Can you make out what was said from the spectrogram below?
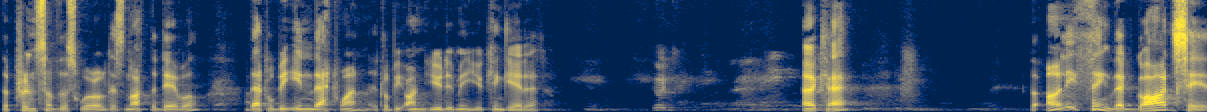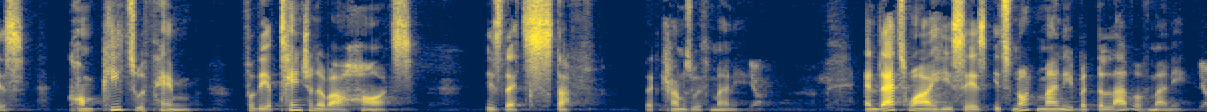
The prince of this world is not the devil. That will be in that one. It'll be on Udemy. You can get it. Good. Okay? The only thing that God says competes with Him for the attention of our hearts is that stuff that comes with money. And that's why he says it's not money, but the love of money yeah.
